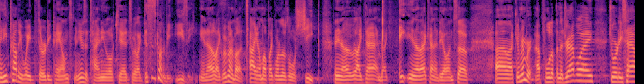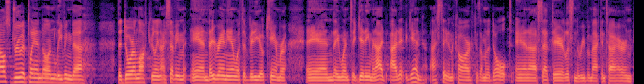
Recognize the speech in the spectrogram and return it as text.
mean, he probably weighed 30 pounds. I mean, he was a tiny little kid. So we're like, this is going to be easy, you know? Like, we're going to tie him up like one of those little sheep, you know, like that, and be like, you know, that kind of deal. And so um, I can remember I pulled up in the driveway, Jordy's house. Drew had planned on leaving the the door unlocked, really nice of him, and they ran in with a video camera and they went to get him. And I, I did, again, I stayed in the car because I'm an adult, and I sat there, listened to Reba McEntire, and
